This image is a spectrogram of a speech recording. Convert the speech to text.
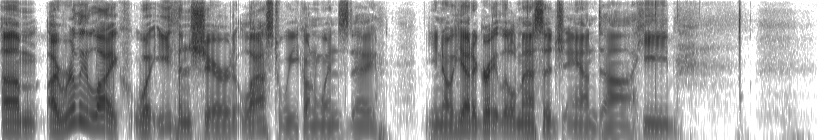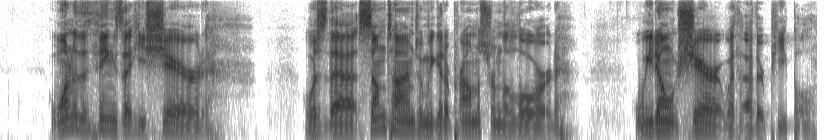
Um, I really like what Ethan shared last week on Wednesday. You know, he had a great little message, and uh, he. One of the things that he shared was that sometimes when we get a promise from the Lord, we don't share it with other people.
